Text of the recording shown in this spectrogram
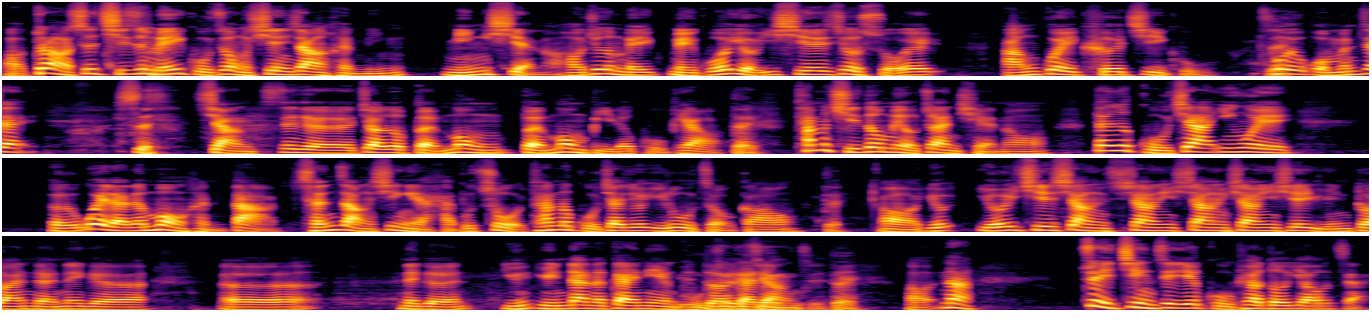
好，段老师，其实美股这种现象很明明显了，哈，就是美美国有一些就所谓昂贵科技股，或我们在 是。讲这个叫做本梦本梦比的股票，对，他们其实都没有赚钱哦，但是股价因为呃，未来的梦很大，成长性也还不错，他们的股价就一路走高。对，哦，有有一些像像像像一些云端的那个呃那个云云端的概念股，就是这样子。对，好，那最近这些股票都腰斩，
